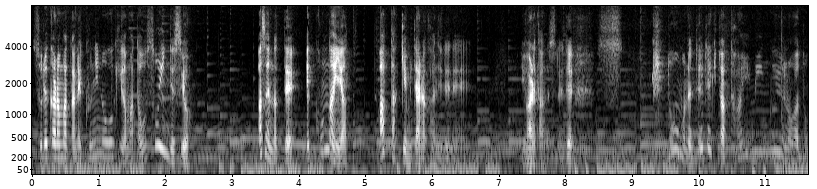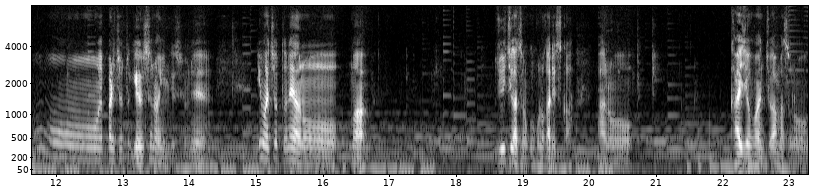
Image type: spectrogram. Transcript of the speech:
それからまたね、国の動きがまた遅いんですよ。朝になって、え、こんなんやあったっけみたいな感じでね、言われたんですね。で、どうもね、出てきたタイミングいうのがどうも、やっぱりちょっとゲウスないんですよね。今ちょっとね、あのー、まあ、11月の9日ですか、あのー、海上保安庁は、まあ、その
